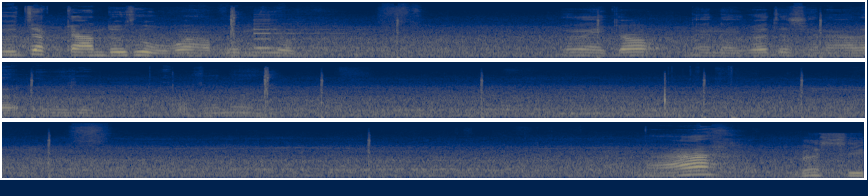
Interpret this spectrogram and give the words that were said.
รู้จักการดูถูกว่าครับท่านผู้ชมไหนๆก็ไหนๆก็จะชนะแล้วท่านผู้ชม Messi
